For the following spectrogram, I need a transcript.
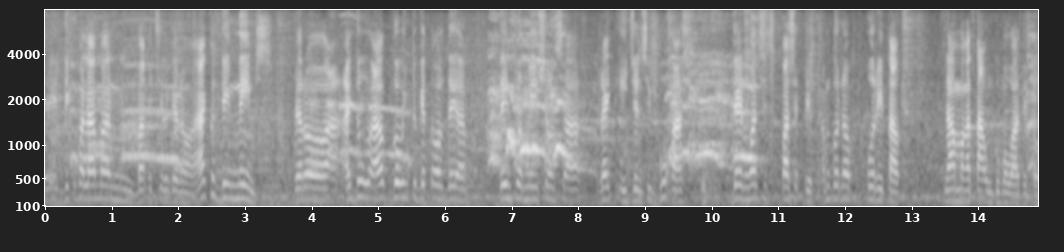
Eh, di ko malaman bakit sila gano'n. I could name names, pero uh, I do, I'm going to get all the, uh, the information sa right agency bukas. Then once it's positive, I'm gonna put it out na mga taong gumawa nito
